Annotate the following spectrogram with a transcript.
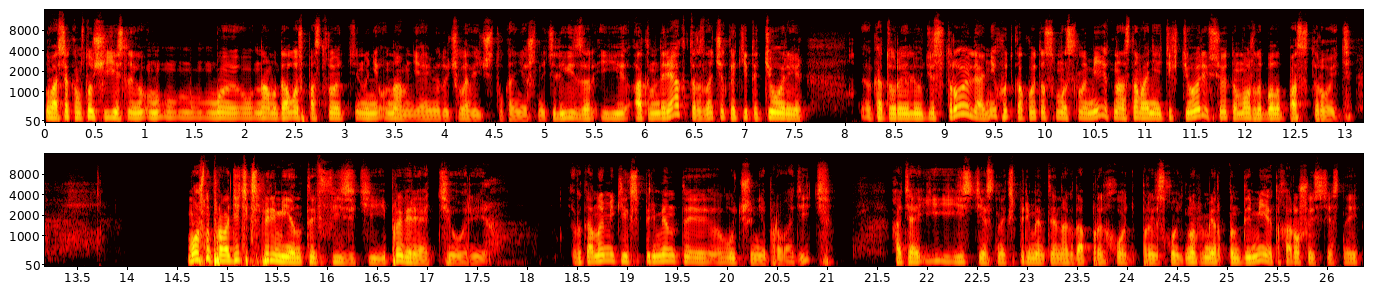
Ну, во всяком случае, если мы, нам удалось построить, ну, не нам, я имею в виду человечеству, конечно, телевизор и атомный реактор, значит, какие-то теории, которые люди строили, они хоть какой-то смысл имеют. На основании этих теорий все это можно было построить. Можно проводить эксперименты в физике и проверять теории. В экономике эксперименты лучше не проводить. Хотя, естественно, эксперименты иногда происходят. происходят. Например, пандемия – это хороший естественный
